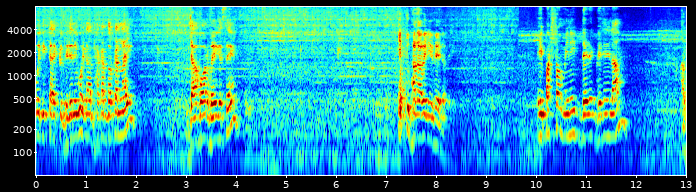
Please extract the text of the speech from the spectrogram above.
ওই দিকটা একটু ভেজে নিব, এটা ঢাকার দরকার নাই। যা হওয়ার হয়ে গেছে, একটু ভাজা হইলেই হয়ে যাবে। এই পাঁচটা মিনিট দেড়েক ভেজে নিলাম। আর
